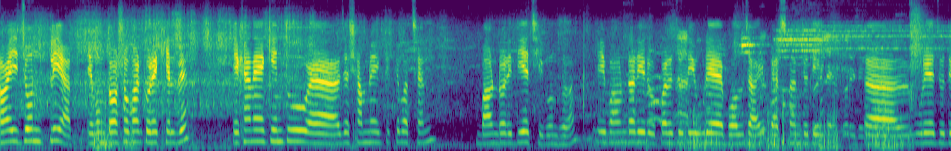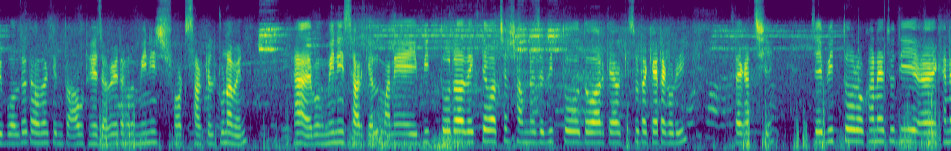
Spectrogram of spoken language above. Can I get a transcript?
নয় জন প্লেয়ার এবং দশ ওভার করে খেলবে। এখানে কিন্তু যে সামনে দেখতে পাচ্ছেন বাউন্ডারি দিয়েছি বন্ধুরা। এই বাউন্ডারির ওপারে যদি উড়ে বল যায় ব্যাটসম্যান যদি উড়ে যদি বল যায় তাহলে কিন্তু আউট হয়ে যাবে। এটা হলো মিনি শর্ট সার্কেল টুর্নামেন্ট হ্যাঁ এবং মিনি সার্কেল মানে এই বৃত্তটা দেখতে পাচ্ছেন সামনে যে বৃত্ত দেওয়ার কিছুটা ক্যাটাগরি দেখাচ্ছি। যে বৃত্তর ওখানে যদি এখানে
